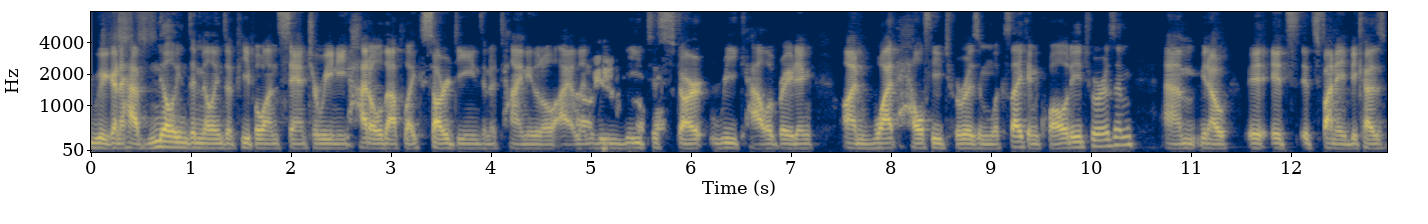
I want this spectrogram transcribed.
we're going to have millions and millions of people on Santorini huddled up like sardines in a tiny little island. Oh, we need to start recalibrating on what healthy tourism looks like and quality tourism. Um, you know, it, it's it's funny because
